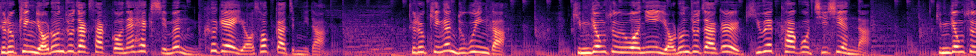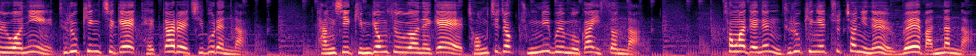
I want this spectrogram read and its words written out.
드루킹 여론조작 사건의 핵심은 크게 여섯 가지입니다. 드루킹은 누구인가? 김경수 의원이 여론조작을 기획하고 지시했나? 김경수 의원이 드루킹 측에 대가를 지불했나? 당시 김경수 의원에게 정치적 중립 의무가 있었나? 청와대는 드루킹의 추천인을 왜 만났나?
